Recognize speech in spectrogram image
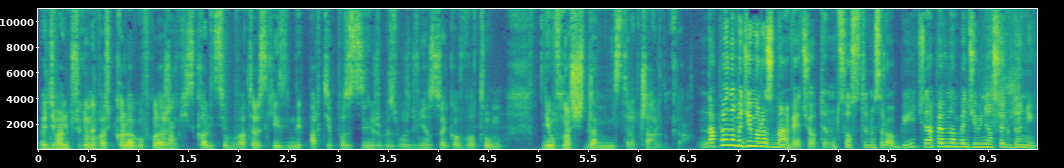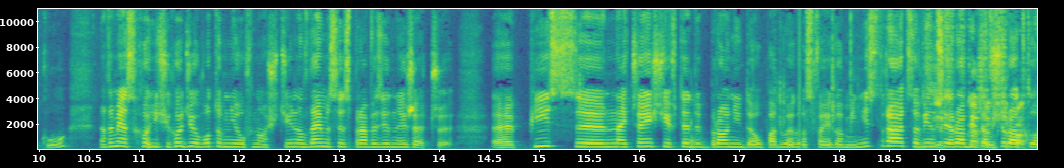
będzie Pani przekonywać kolegów, koleżanki z Koalicji Obywatelskiej, z innych partii opozycyjnych, żeby złożyć wniosek o wotum nieufności dla ministra Czarnka? Na pewno będziemy rozmawiać o tym, co z tym zrobić. Na pewno będzie wniosek do NIK-u. Natomiast jeśli chodzi o wotum nieufności, no zdajmy sobie sprawę z jednej rzeczy. E, PiS y, najczęściej wtedy broni do upadłego swojego ministra, co więcej robi to w środku.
